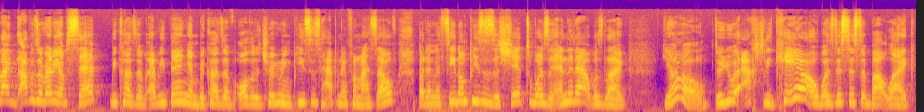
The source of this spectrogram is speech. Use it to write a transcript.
like I was already upset because of everything and because of all of the triggering pieces happening for myself. But in the see them pieces of shit towards the end of that was like, yo, do you actually care or was this just about like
